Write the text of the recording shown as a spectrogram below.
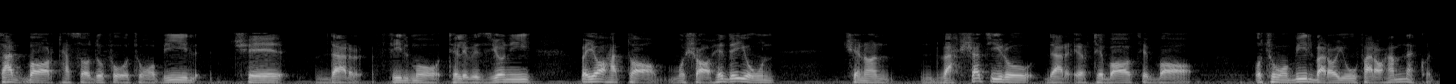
صد بار تصادف اتومبیل چه در فیلم و تلویزیونی و یا حتی مشاهده اون چنان وحشتی رو در ارتباط با اتومبیل برای او فراهم نکنیم.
